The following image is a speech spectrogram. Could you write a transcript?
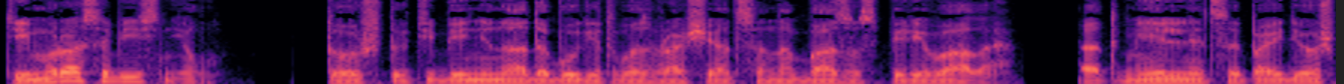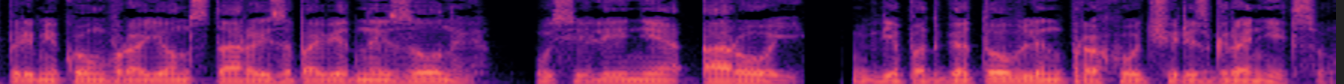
Тимурас объяснил. То, что тебе не надо будет возвращаться на базу с перевала. От мельницы пойдешь прямиком в район старой заповедной зоны, усиление Арой, где подготовлен проход через границу.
